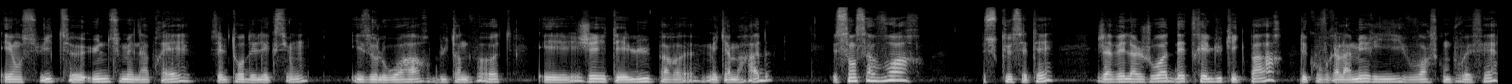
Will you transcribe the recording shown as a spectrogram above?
Et ensuite, une semaine après, c'est le tour d'élection, isoloir, bulletin de vote, et j'ai été élu par euh, mes camarades. Sans savoir ce que c'était, j'avais la joie d'être élu quelque part, découvrir la mairie, voir ce qu'on pouvait faire.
